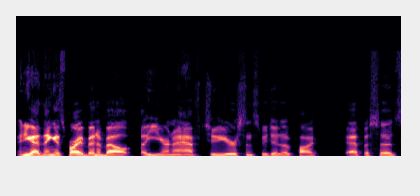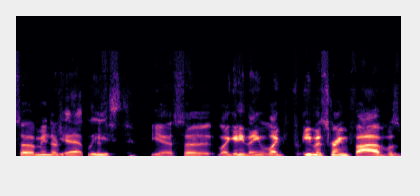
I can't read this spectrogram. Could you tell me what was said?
And you got to think it's probably been about a year and a half, two years since we did a pod episode. So I mean, there's Yeah, at least. yeah. So like anything, like even Scream Five was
